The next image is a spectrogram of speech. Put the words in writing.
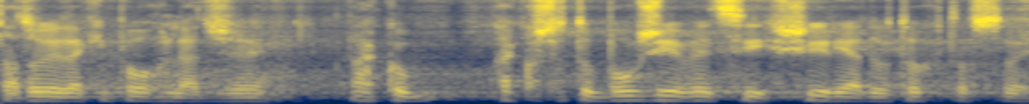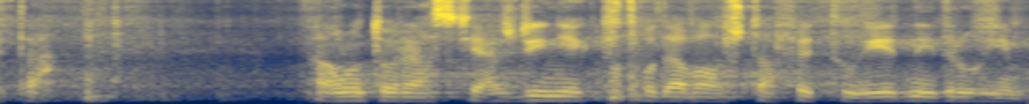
A to je taký pohľad, že ako, ako sa to Božie veci šíria do tohto sveta. A ono to rastie. A vždy niekto podával štafetu jedný druhým,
